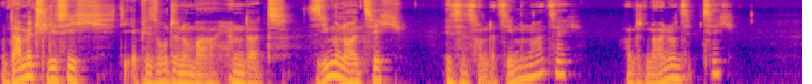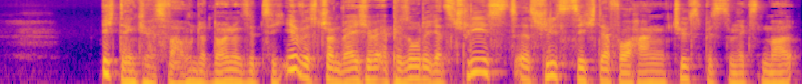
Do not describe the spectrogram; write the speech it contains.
Und damit schließe ich die Episode Nummer 197. Ist es 197? 179? Ich denke, es war 179. Ihr wisst schon, welche Episode jetzt schließt. Es schließt sich der Vorhang. Tschüss, bis zum nächsten Mal.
